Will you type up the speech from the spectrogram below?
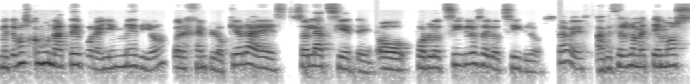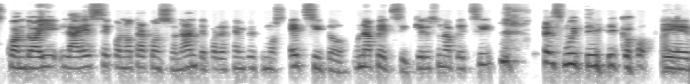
metemos como una T por ahí en medio. Por ejemplo, ¿qué hora es? Son las 7 o por los siglos de los siglos, ¿sabes? A veces lo metemos cuando hay la S con otra consonante, por ejemplo, decimos éxito, una Pepsi, ¿quieres una Pepsi? es muy típico. Vale. Eh,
